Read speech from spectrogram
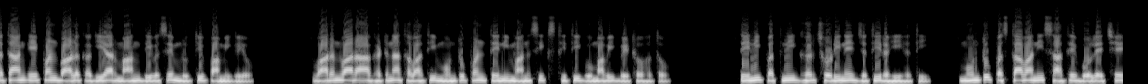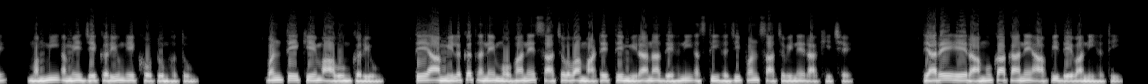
છતાં એ પણ બાળક અગિયાર માંગ દિવસે મૃત્યુ પામી ગયો. વારંવાર આ ઘટના થવાથી મોન્ટુ પણ તેની માનસિક સ્થિતિ ગુમાવી બેઠો હતો. તેની પત્ની ઘર છોડીને જતી રહી હતી. મોન્ટુ પસ્તાવાની સાથે બોલે છે, મમ્મી, અમે જે કર્યું એ ખોટું હતું. પણ તે કેમ આવું કર્યું? તે આ મિલકત અને મોભાને સાચવવા માટે તે મીરાના દેહની અસ્થિ હજી પણ સાચવીને રાખી છે. ત્યારે એ રામુકાકાને આપી દેવાની હતી.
